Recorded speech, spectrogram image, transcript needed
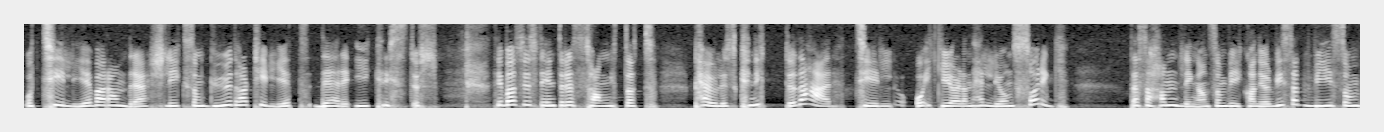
og tilgi hverandre slik som Gud har tilgitt dere i Kristus. Jeg bare synes det er interessant at Paulus knytter det her til å ikke gjøre Den hellige ånds sorg. Disse handlingene som vi kan gjøre. Hvis vi som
